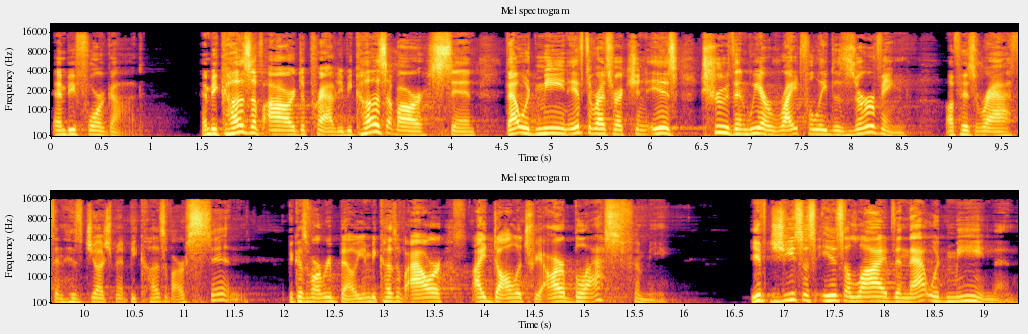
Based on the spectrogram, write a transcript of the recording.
and before God. And because of our depravity, because of our sin, that would mean if the resurrection is true, then we are rightfully deserving of his wrath and his judgment because of our sin, because of our rebellion, because of our idolatry, our blasphemy. If Jesus is alive, then that would mean then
